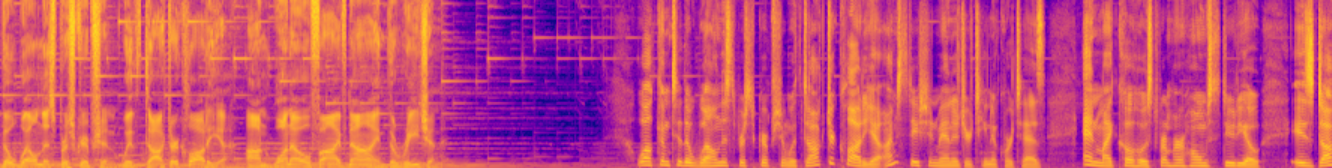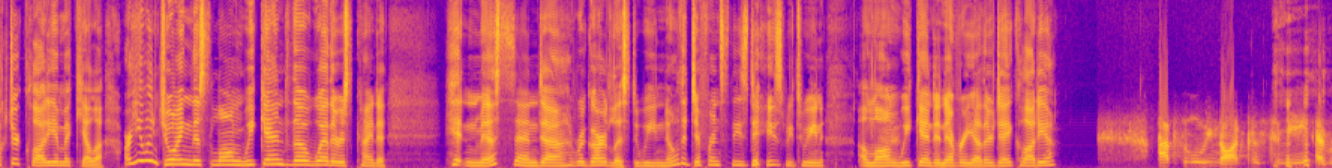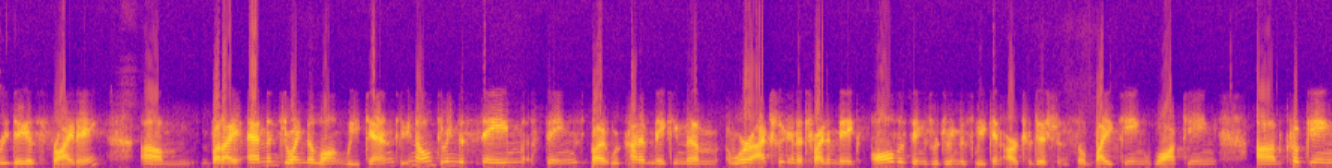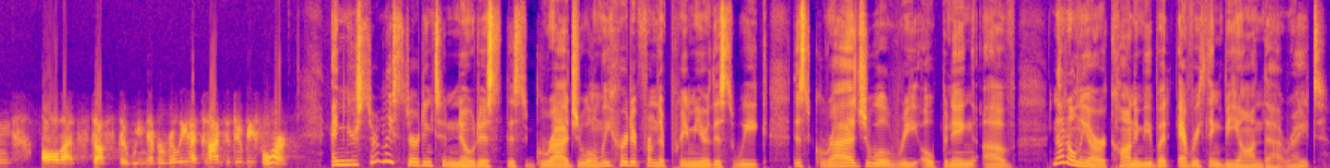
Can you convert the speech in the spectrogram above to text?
The Wellness Prescription with Dr. Claudia on 1059 The Region. Welcome to the Wellness Prescription with Dr. Claudia. I'm station manager Tina Cortez, and my co host from her home studio is Dr. Claudia Michela. Are you enjoying this long weekend? The weather is kind of hit and miss, and uh, regardless, do we know the difference these days between a long weekend and every other day, Claudia? Absolutely not, because to me, every day is Friday. Um, but I am enjoying the long weekend, you know, doing the same things, but we're kind of making them, we're actually going to try to make all the things we're doing this weekend our tradition. So biking, walking, um, cooking, all that stuff that we never really had time to do before. And you're certainly starting to notice this gradual, and we heard it from the Premier this week, this gradual reopening of not only our economy, but everything beyond that, right?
